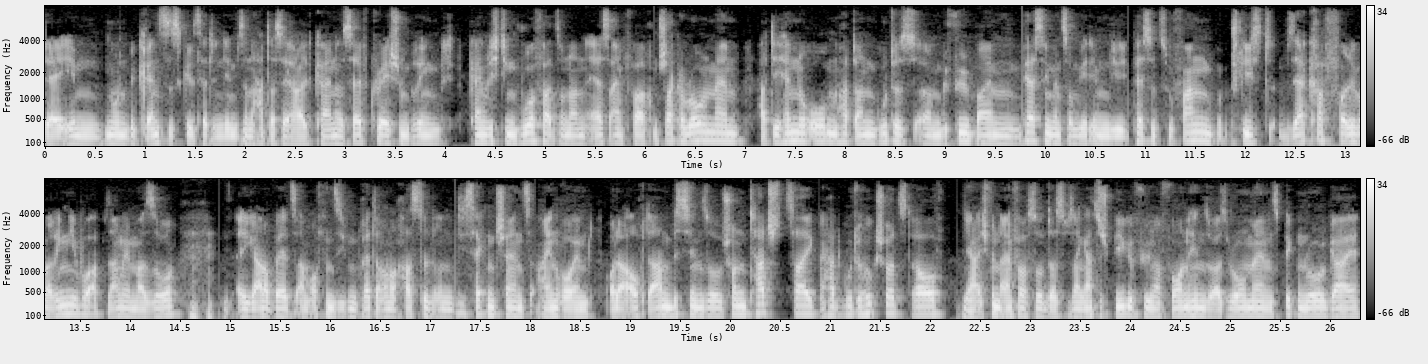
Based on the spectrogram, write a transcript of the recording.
der eben nur ein begrenztes Skillset in dem Sinne hat, dass er halt keine Self-Creation bringt, keinen richtigen Wurf hat, sondern er ist einfach ein starker Rollman, hat die Hände oben, hat dann ein gutes ähm, Gefühl beim Passing, wenn es darum geht, eben die Pässe zu fangen, schließt sehr kraftvoll über Ringniveau ab, sagen wir mal so. Egal, ob er jetzt am offensiven Brett auch noch hustelt und die Second Chance einräumt oder auch da ein bisschen so schon Touch zeigt. Er hat gute Hookshots drauf. Ja, ich finde einfach so, dass sein ganzes Spielgefühl nach vorne hin, so als Rollman, als Pick-and-Roll-Guy,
